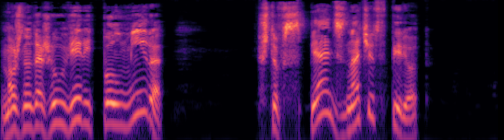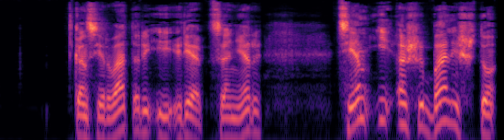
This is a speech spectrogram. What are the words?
Можно даже уверить полмира, что вспять значит вперед. Консерваторы и реакционеры тем и ошибались, что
